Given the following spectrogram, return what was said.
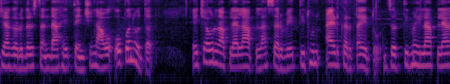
ज्या गरोदर स्तंदा आहेत त्यांची नावं ओपन होतात. याच्यावरून आपल्याला आपला सर्वे तिथून ॲड करता येतो. जर ती महिला आपल्या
